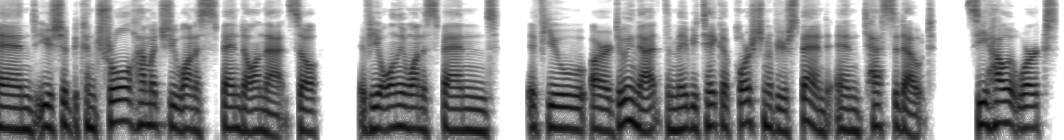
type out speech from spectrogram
and you should control how much you want to spend on that. So if you only want to spend, if you are doing that, then maybe take a portion of your spend and test it out, see how it works,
